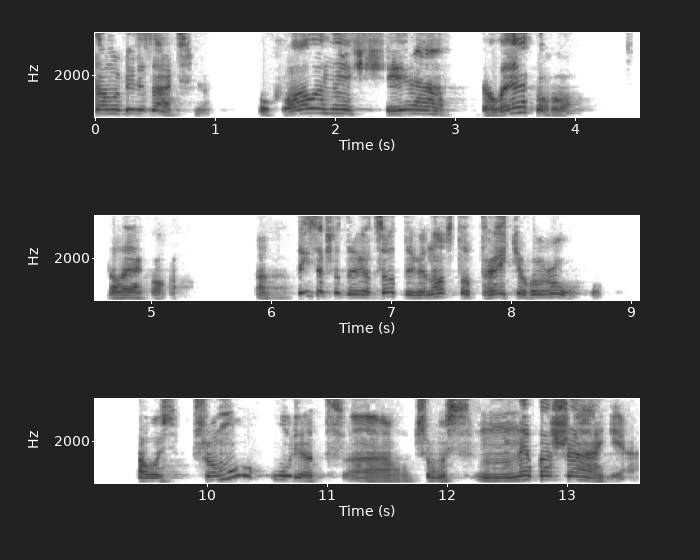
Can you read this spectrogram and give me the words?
та мобілізацію, ухвалений ще далекого, далекого 1993 року. А ось чому уряд чомусь не бажає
